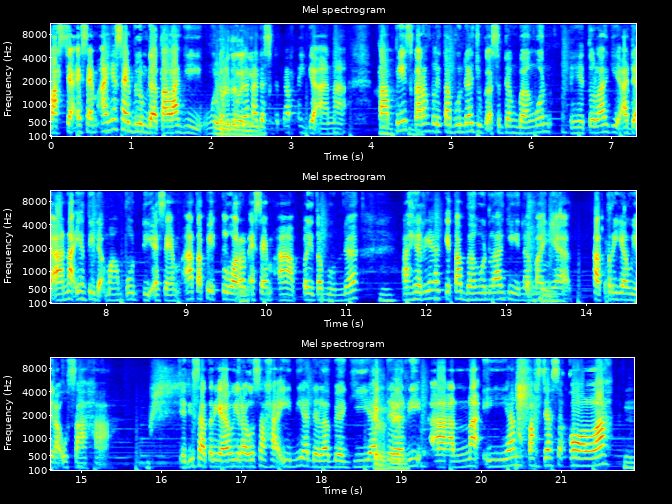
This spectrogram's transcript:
pasca SMA-nya saya belum data lagi, data mudah-mudahan ada sekitar tiga anak. Tapi Hmm. sekarang Pelita Bunda juga sedang bangun itu lagi ada anak yang tidak mampu di SMA tapi keluaran SMA Pelita Bunda Hmm. akhirnya kita bangun lagi namanya Satria Wirausaha. Jadi Satria Wirausaha ini adalah bagian Keren. dari anak yang pasca sekolah Hmm.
